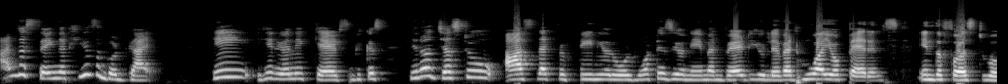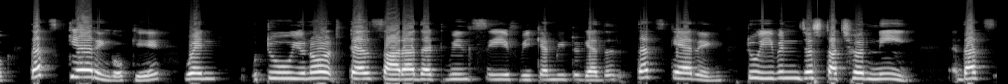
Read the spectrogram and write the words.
I'm just saying that he is a good guy. He he really cares because you know, just to ask that 15 year old, what is your name and where do you live and who are your parents in the first book? That's caring, okay? When to, you know, tell Sarah that we'll see if we can be together, that's caring. To even just touch her knee, that's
